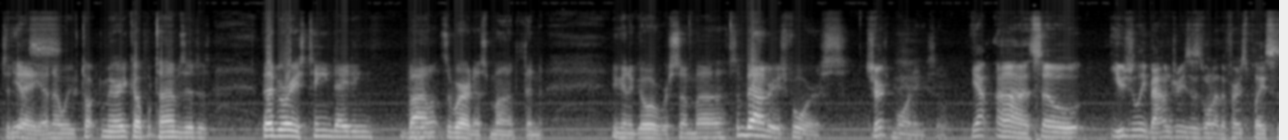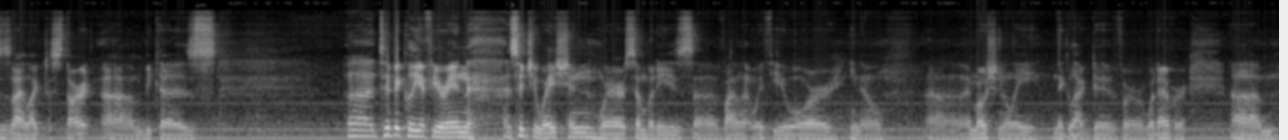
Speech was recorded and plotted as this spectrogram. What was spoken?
today. Yes. I know we've talked to Mary a couple times. It is February is Teen Dating Violence Awareness Month, and you're going to go over some uh, some boundaries for us Sure. this morning. So Yeah. Uh, so usually boundaries is one of the first places I like to start um, because uh, typically if you're in a situation where somebody's uh, violent with you or you know uh, emotionally neglective or whatever, um,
